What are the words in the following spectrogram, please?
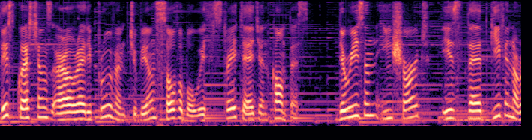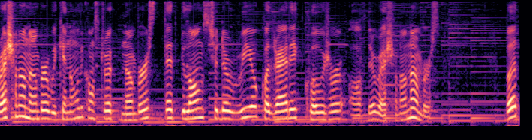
These questions are already proven to be unsolvable with straight edge and compass. The reason, in short, is that given a rational number we can only construct numbers that belongs to the real quadratic closure of the rational numbers. But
